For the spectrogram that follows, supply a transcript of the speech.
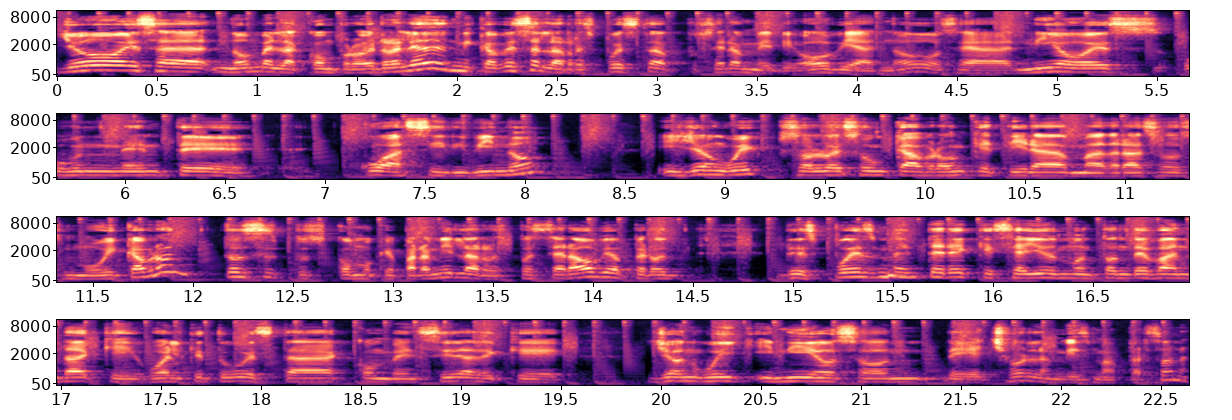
Yo esa no me la compro. En realidad en mi cabeza la respuesta pues era medio obvia, ¿no? O sea, Neo es un ente cuasi divino y John Wick solo es un cabrón que tira madrazos muy cabrón. Entonces, pues como que para mí la respuesta era obvia, pero después me enteré que si hay un montón de banda que igual que tú está convencida de que John Wick y Neo son de hecho la misma persona.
